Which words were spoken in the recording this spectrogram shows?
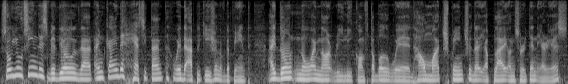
So you'll see in this video that I'm kind of hesitant with the application of the paint I don't know. I'm not really comfortable with how much paint should I apply on certain areas.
